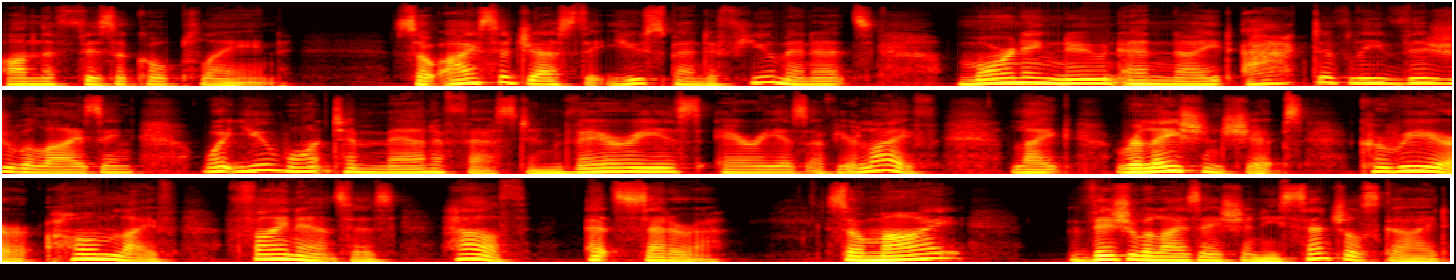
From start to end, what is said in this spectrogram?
on the physical plane. So I suggest that you spend a few minutes, morning, noon, and night, actively visualizing what you want to manifest in various areas of your life, like relationships, career, home life, finances, health, etc. So my Visualization Essentials Guide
